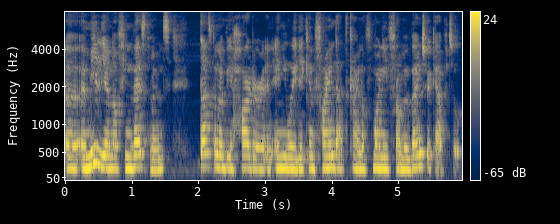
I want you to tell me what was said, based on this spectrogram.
a, a million of investments," that's going to be harder. And anyway, they can find that kind of money from a venture capital.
